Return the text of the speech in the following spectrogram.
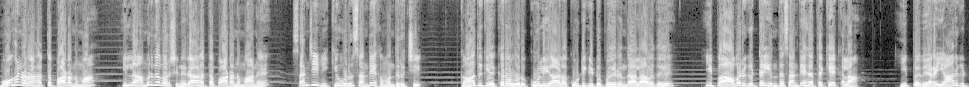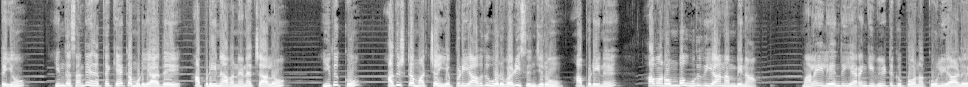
மோகன ராகத்தை பாடணுமா? இல்ல அமிர்தவர்ஷினி ராகத்தை பாடணுமான்னு சஞ்சீவிக்கு ஒரு சந்தேகம் வந்துருச்சு. காது கேட்கிற ஒரு கூலி ஆளை கூட்டிக்கிட்டு போயிருந்தாலாவது இப்ப அவர்கிட்ட இந்த சந்தேகத்தை கேட்கலாம். இப்ப வேற யார்கிட்டையும் இந்த சந்தேகத்தை கேட்க முடியாது அப்படின்னு அவன் நினைச்சாலும் இதுக்கும் அதிர்ஷ்ட மச்சம் எப்படியாவது ஒரு வழி செஞ்சிரும் அப்படின்னு அவன் ரொம்ப உறுதியா நம்பினான். மலையிலேந்து இறங்கி வீட்டுக்கு போன கூலி ஆளு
